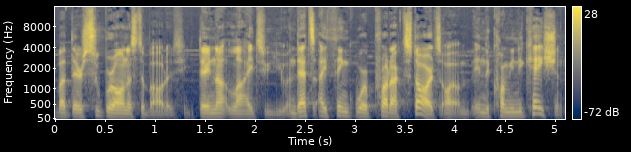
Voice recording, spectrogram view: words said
but they're super honest about it. They're not lie to you, and that's I think where product starts um, in the communication.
